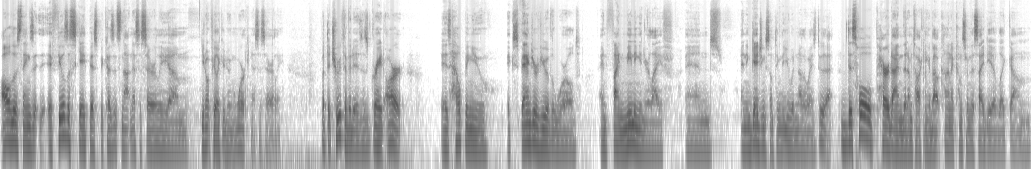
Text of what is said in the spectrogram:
all those things. It, it feels escapist because it's not necessarily um, you don't feel like you're doing work necessarily. But the truth of it is, is great art is helping you expand your view of the world and find meaning in your life and and engaging something that you wouldn't otherwise do that. This whole paradigm that I'm talking about kind of comes from this idea of like, um,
